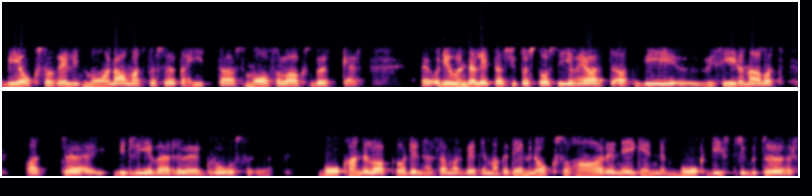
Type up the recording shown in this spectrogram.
vi är också väldigt måna om att försöka hitta småförlagsböcker. Eh, och det underlättas ju förstås i och med att, att vi vid sidan av att, att uh, vi driver Gros bokhandel och den här samarbetet med akademin också har en egen bokdistributör,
